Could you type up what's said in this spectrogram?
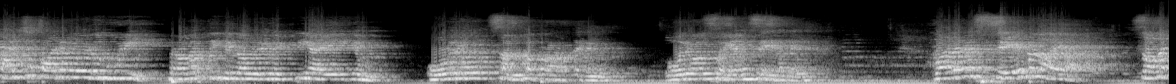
കാഴ്ചപ്പാടുകളോടുകൂടി പ്രവർത്തിക്കുന്ന ഒരു വ്യക്തിയായിരിക്കും ഓരോ സംഘപ്രവർത്തകനും. ഓരോ സ്വയം സേവകനും വളരെ സ്റ്റേബിളായ സമചിത്തതയോടുകൂടിയുള്ള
